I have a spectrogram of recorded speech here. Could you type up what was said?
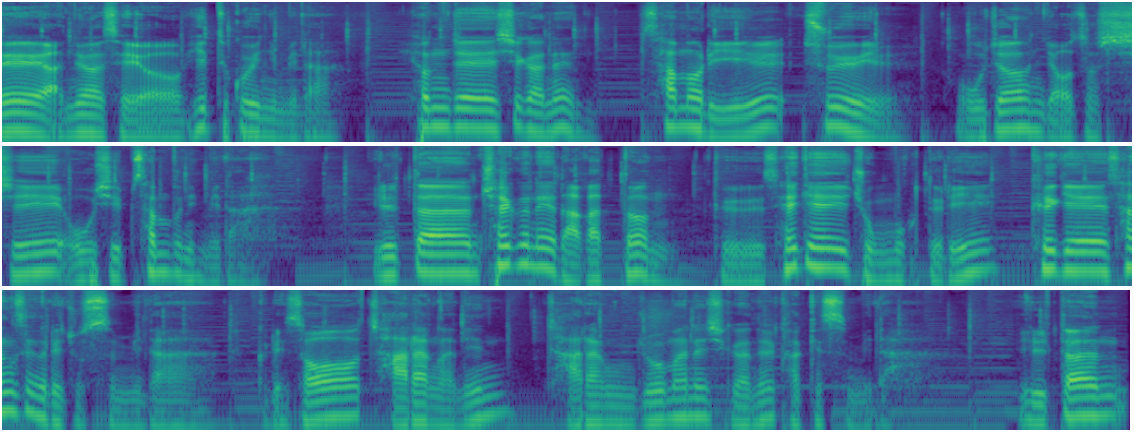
네, 안녕하세요. 히트코인입니다. 현재 시간은 3월 2일 수요일 오전 6시 53분입니다. 일단 최근에 나갔던 그 세 개의 종목들이 크게 상승을 해줬습니다. 그래서 자랑 아닌 자랑 좀 하는 시간을 갖겠습니다. 일단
